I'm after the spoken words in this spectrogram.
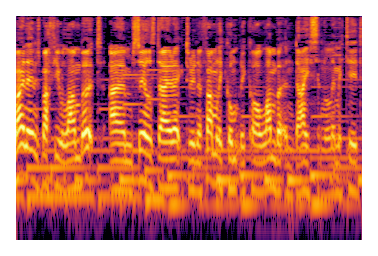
My name is Matthew Lambert. I'm sales director in a family company called Lambert and Dyson Limited.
